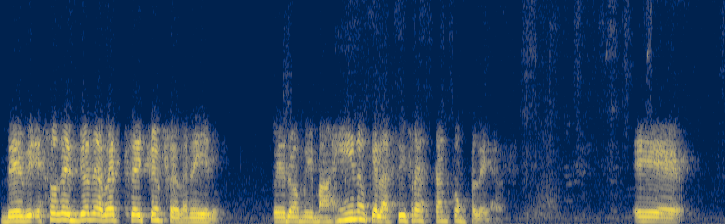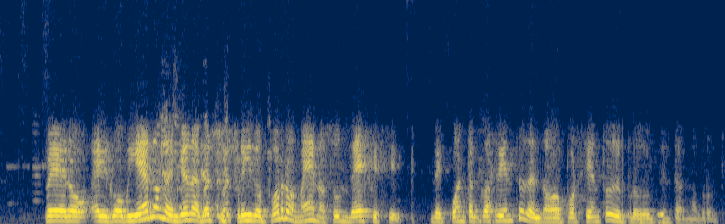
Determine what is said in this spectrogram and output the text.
eso debió de haberse hecho en febrero, pero me imagino que las cifras están complejas. Eh, pero el gobierno debió de haber sufrido por lo menos un déficit de cuenta corriente del 9% del Producto Interno Bruto.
